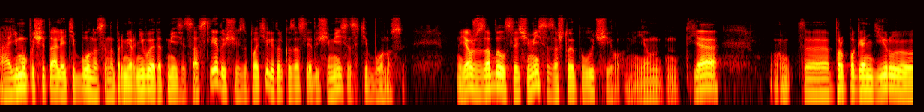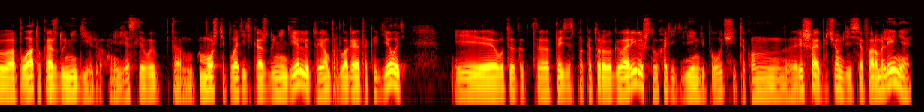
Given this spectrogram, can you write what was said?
ему посчитали эти бонусы, например, не в этот месяц, а в следующий, заплатили только за следующий месяц эти бонусы. Я уже забыл в следующем месяце, за что я получил. Я вот, пропагандирую оплату каждую неделю. И если вы там можете платить каждую неделю, то я вам предлагаю так и делать. И вот этот э, тезис, про который вы говорили, что вы хотите деньги получить, так он решает. Причем здесь оформление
